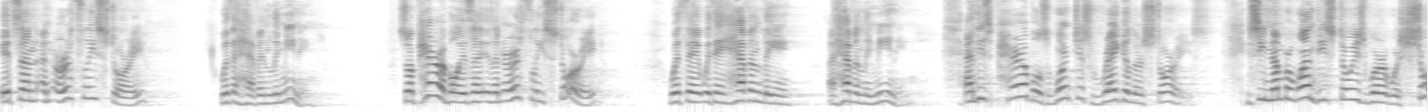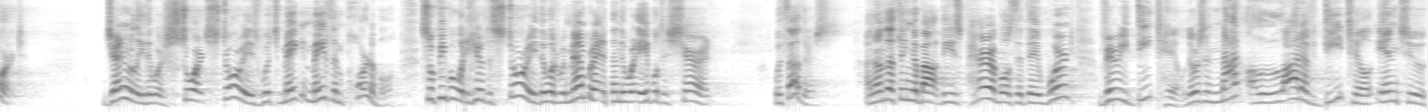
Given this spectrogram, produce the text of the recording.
it's an, an earthly story with a heavenly meaning. So a parable is, a, is an earthly story with, a, with a, heavenly, a heavenly meaning. And these parables weren't just regular stories. You see, number one, these stories were, were short. Generally, they were short stories, which made, made them portable. So people would hear the story, they would remember it, and then they were able to share it with others. Another thing about these parables that they weren't very detailed. There was not a lot of detail into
